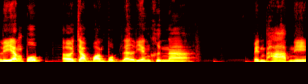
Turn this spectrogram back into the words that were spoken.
เลี้ยงปุ๊บ เออจับบอลปุ๊บแล้วเลี้ยงขึ้นหน้า เป็นภาพนี้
